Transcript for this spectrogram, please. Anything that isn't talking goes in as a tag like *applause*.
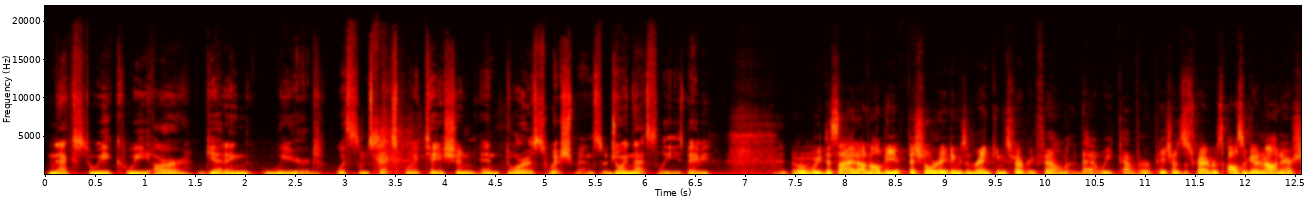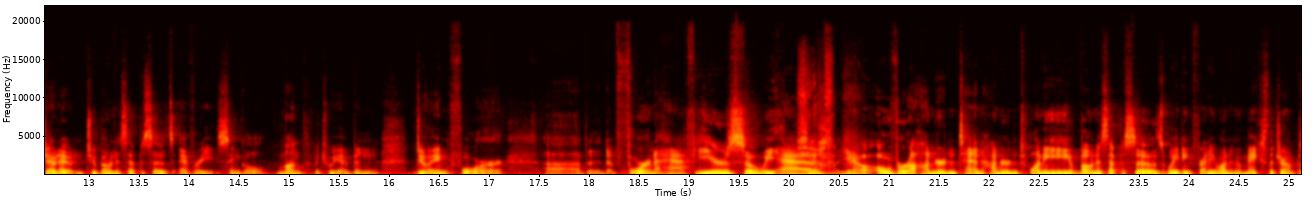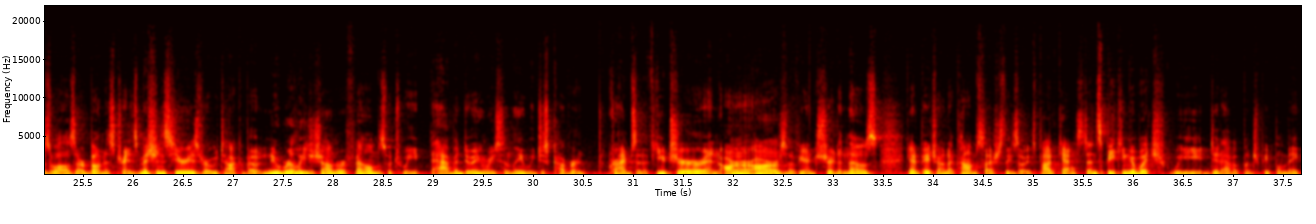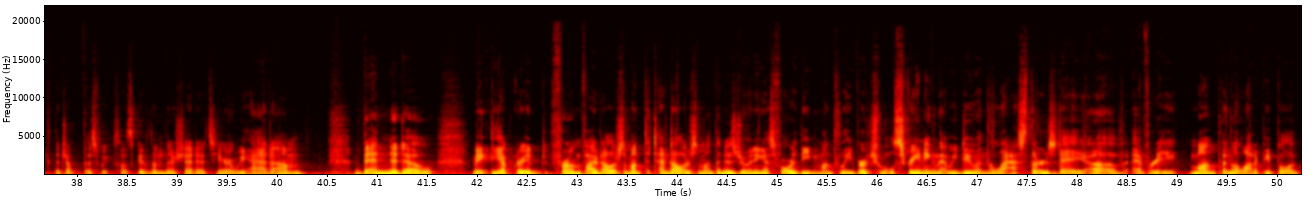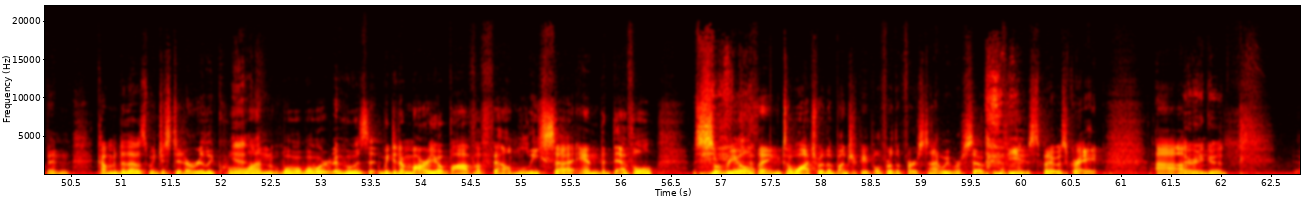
Next week, we are getting weird with some sexploitation and Doris Wishman. So join that sleaze, baby. We decide on all the official ratings and rankings for every film that we cover. Patreon subscribers also get an on air shout out and two bonus episodes every single month, which we have been doing for uh, four and a half years. So we have, Yeah. you know, over 110, 120 bonus episodes waiting for anyone who makes the jump, as well as our bonus transmission series where we talk about new release genre films, which we have been doing recently. We just covered Crimes of the Future and RRR. So if you're interested in those, again, patreon.com slash Sleazoids podcast. And speaking of which, we did have a bunch of people make the jump this week. So let's give them their shout outs here. We had um, Ben Nadeau make the upgrade from $5 a month to $10 a month and is joining us for the monthly virtual screening that we do in the last Thursday of every month. And a lot of people have been coming to those. We just did a really cool Yeah. one. What, what were, who was it? We did a Mario Bava film, Lisa and the Devil. Surreal thing to watch with a bunch of people for the first time. We were so *laughs* confused, but it was great. Um, Very good.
